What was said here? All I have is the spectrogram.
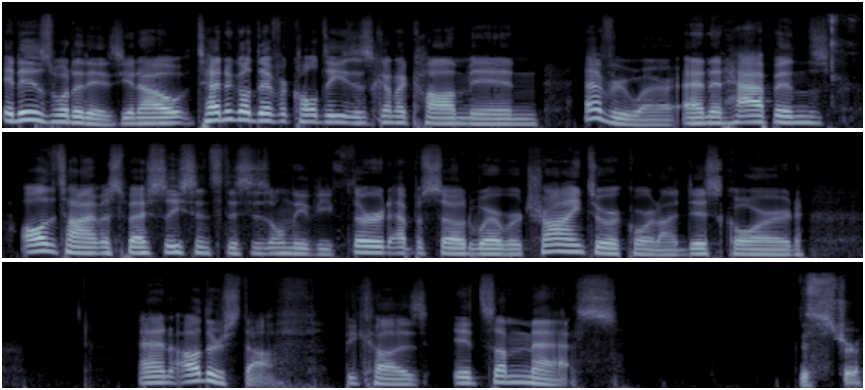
It is what it is, you know. Technical difficulties is going to come in everywhere, and it happens all the time, especially since this is only the third episode where we're trying to record on Discord and other stuff because it's a mess. This is true.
